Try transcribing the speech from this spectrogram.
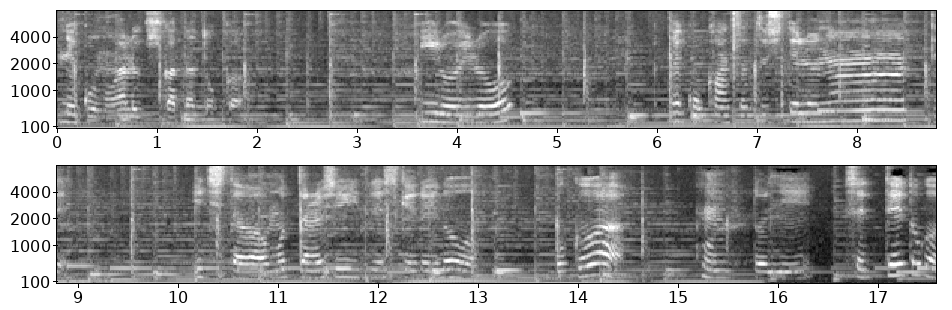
猫の歩き方とか。いろいろ。猫観察してるなーって。一太は思ったらしいんですけれど僕は本当に設定とかが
